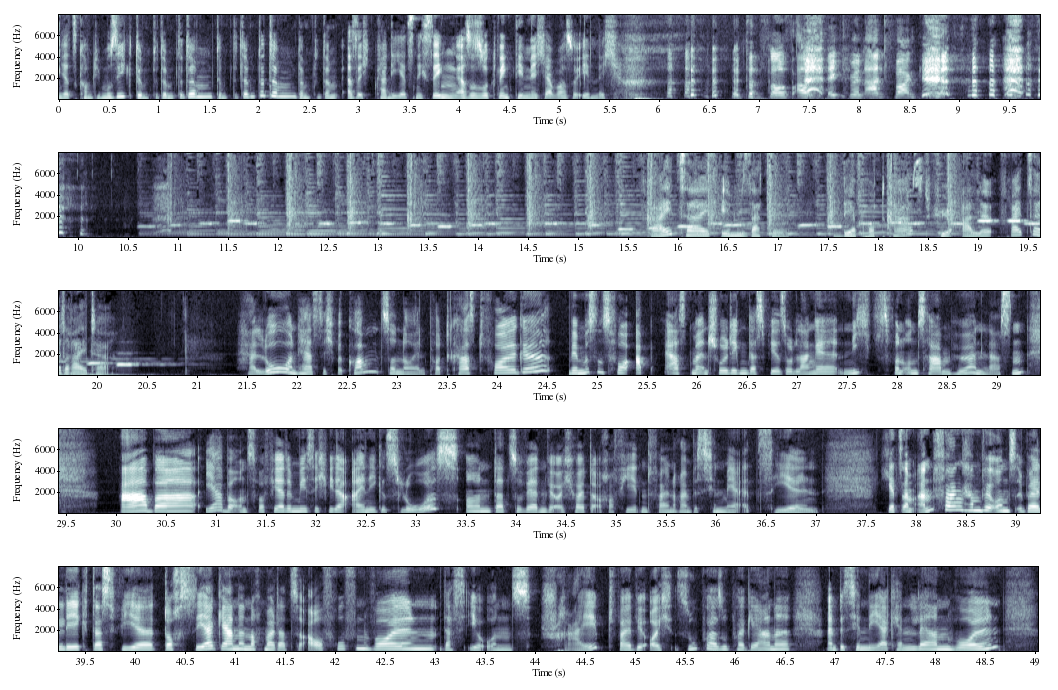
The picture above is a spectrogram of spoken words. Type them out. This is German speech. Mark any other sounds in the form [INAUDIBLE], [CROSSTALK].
Jetzt kommt die Musik. Also ich kann die jetzt nicht singen, also so klingt die nicht, aber so ähnlich. das war auch Outtake für den Anfang. Freizeit im Sattel, der Podcast für alle Freizeitreiter. Hallo und herzlich willkommen zur neuen Podcast-Folge. Wir müssen uns vorab erstmal entschuldigen, dass wir so lange nichts von uns haben hören lassen. Aber ja, bei uns war pferdemäßig wieder einiges los und dazu werden wir euch heute auch auf jeden Fall noch ein bisschen mehr erzählen. Jetzt am Anfang haben wir uns überlegt, dass wir doch sehr gerne nochmal dazu aufrufen wollen, dass ihr uns schreibt, weil wir euch super, super gerne ein bisschen näher kennenlernen wollen.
